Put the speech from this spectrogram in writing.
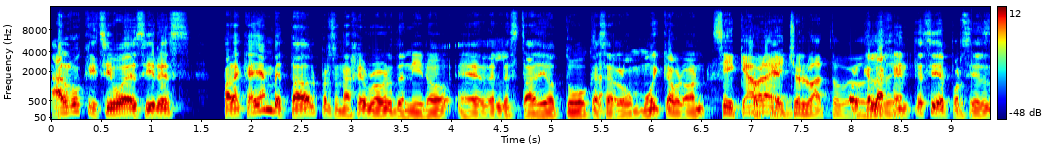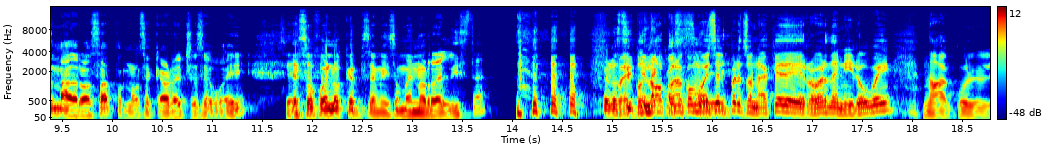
algo que sí voy a decir es, para que hayan vetado el personaje de Robert De Niro eh, del estadio, tuvo que hacer algo muy cabrón. Sí, ¿qué habrá hecho el vato, Porque la gente, si de por sí es desmadrosa, pues no sé qué habrá hecho ese güey. Eso fue lo que se me hizo menos realista. Pero pues no, como es el personaje de Robert De Niro, güey. No, cool.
